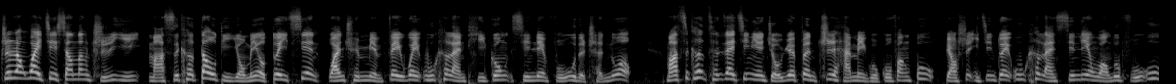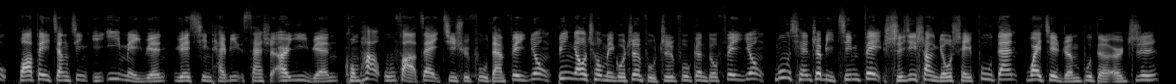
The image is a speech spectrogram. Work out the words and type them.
这让外界相当质疑马斯克到底有没有兑现完全免费为乌克兰提供新链服务的承诺。马斯克曾在今年九月份致函美国国防部，表示已经对乌克兰新链网络服务花费将近一亿美元，约新台币三十二亿元，恐怕无法再继续负担费用，并要求美国政府支付更多费用。目前这笔经费实际上由谁负担，外界仍不得而知。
